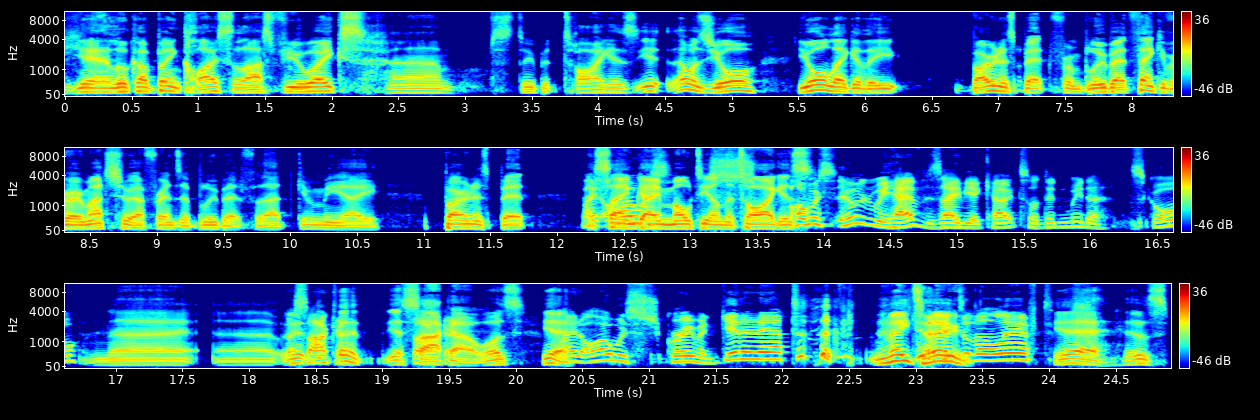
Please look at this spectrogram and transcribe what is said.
Yeah, look, I've been close the last few weeks. Um, stupid Tigers. Yeah, that was your your leg of the bonus bet from Bluebet. Thank you very much to our friends at Bluebet for that, giving me a bonus bet, a same game multi on the Tigers. Was, who did we have? Xavier Coates, or didn't we to score? No, uh, Osaka. Yeah, Osaka. It was. Yeah, Mate, I was screaming, get it out to the, me get it too. to the left. Yeah, it was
